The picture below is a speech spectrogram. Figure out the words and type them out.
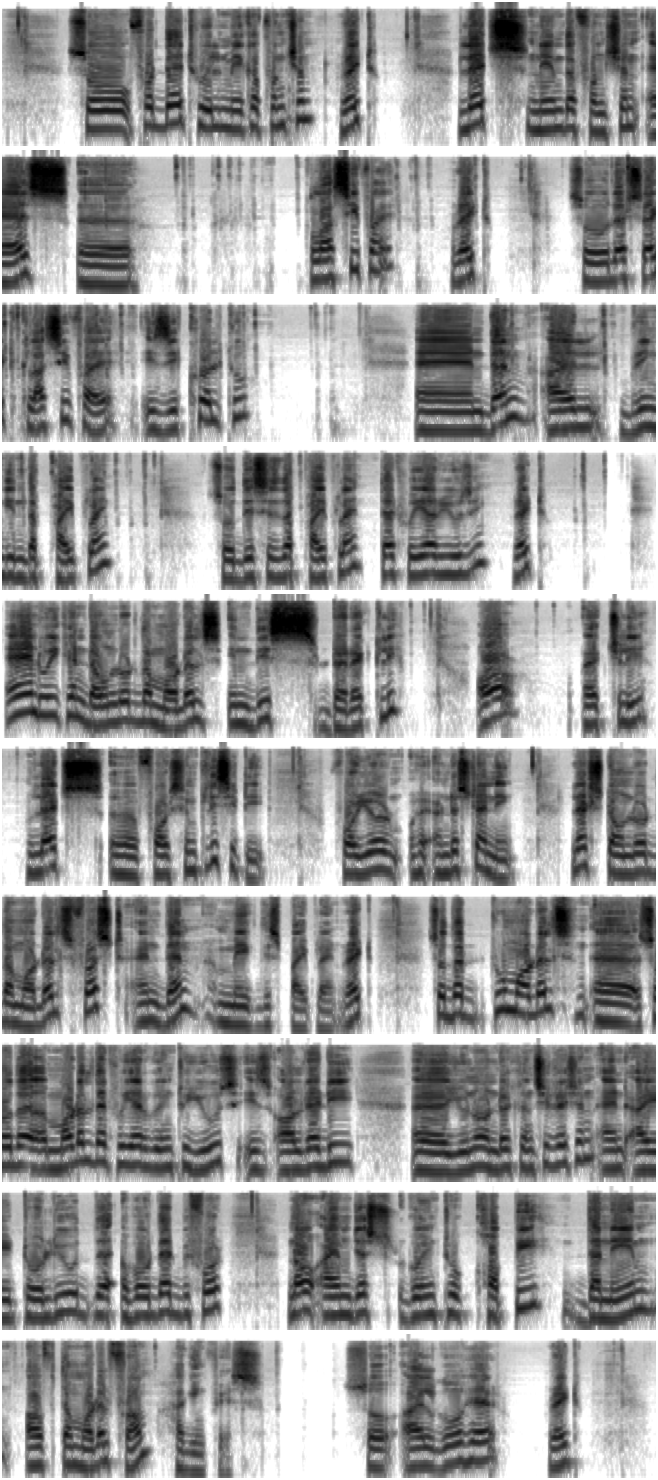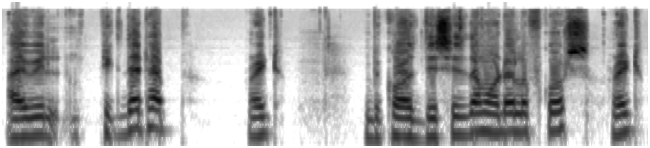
So for that we'll make a function right? Let's name the function as uh, classify right? So let's write classify is equal to and then I'll bring in the pipeline so this is the pipeline that we are using right? And we can download the models in this directly. Or actually let's uh, for simplicity for your understanding let's download the models first and then make this pipeline right? So the two models uh, so the model that we are going to use is already uh, you know under consideration. And i told you the, about that before. Now i am just going to copy the name of the model from hugging face so i'll go here right? I will pick that up right? Because this is the model of course right?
